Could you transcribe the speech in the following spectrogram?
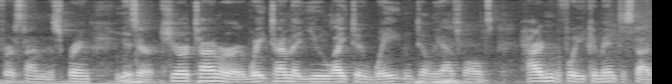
first time in the spring. Mm-hmm. Is there a cure time or a wait time that you like to wait until the asphalt's hardened before you come in to start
